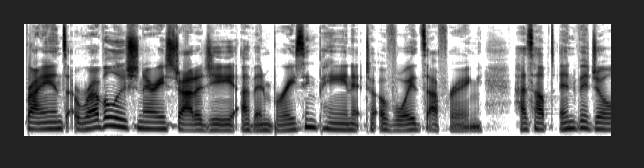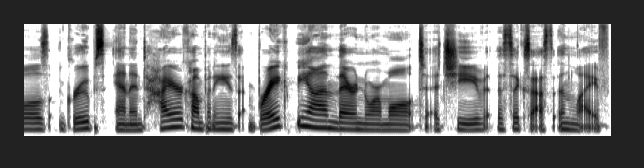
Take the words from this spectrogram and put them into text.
Brian's revolutionary strategy of embracing pain to avoid suffering has helped individuals, groups, and entire companies break beyond their normal to achieve the success in life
